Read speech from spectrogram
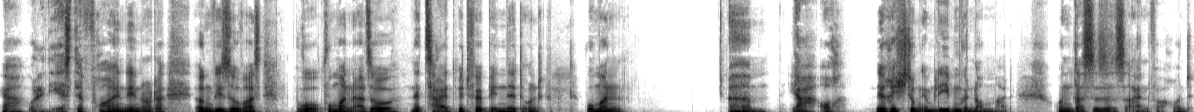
ja, oder die 1. Freundin oder irgendwie so was, wo wo man also 'ne Zeit mit verbindet und wo man, ähm, ja, auch eine Richtung im Leben genommen hat. Und das ist es einfach. Und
